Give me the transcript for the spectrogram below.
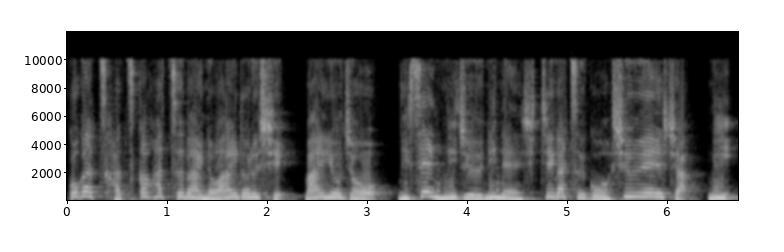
5月20日発売のアイドル誌、バイオ上、2022年7月号集英社に、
